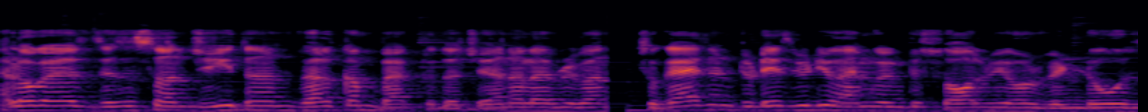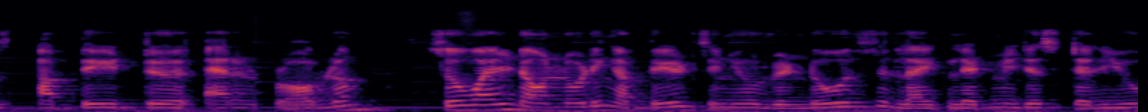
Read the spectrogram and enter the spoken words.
Hello guys, this is Sanjeet and welcome back to the channel everyone. So guys, in today's video I'm going to solve your Windows update uh, error problem. So while downloading updates in your windows like let me just tell you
